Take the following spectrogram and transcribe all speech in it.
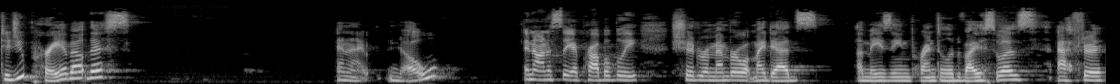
did you pray about this? And I, no. And honestly, I probably should remember what my dad's amazing parental advice was after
